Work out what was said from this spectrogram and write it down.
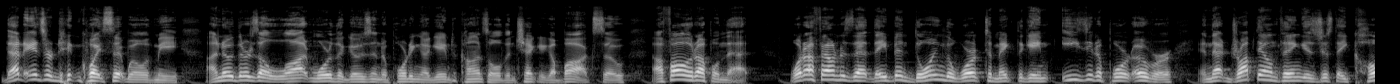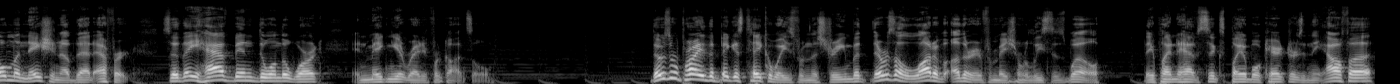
that answer didn't quite sit well with me. I know there's a lot more that goes into porting a game to console than checking a box, so I followed up on that. What I found is that they've been doing the work to make the game easy to port over, and that drop down thing is just a culmination of that effort. So they have been doing the work and making it ready for console. Those were probably the biggest takeaways from the stream, but there was a lot of other information released as well. They plan to have six playable characters in the alpha,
